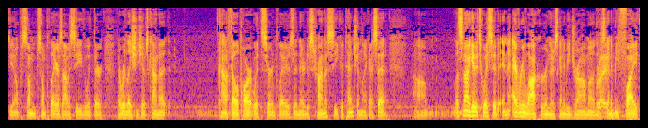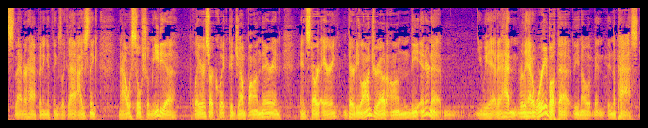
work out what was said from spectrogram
you know some some players obviously with their their relationships kind of kind of fell apart with certain players, and they're just trying to seek attention. Like I said, um, let's not get it twisted. In every locker room, there's going to be drama. There's Right. going to be fights that are happening and things like that. I just think now with social media, players are quick to jump on there and, and start airing dirty laundry out on the internet. You, we had, hadn't really had to worry about that, you know, in, in the past.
